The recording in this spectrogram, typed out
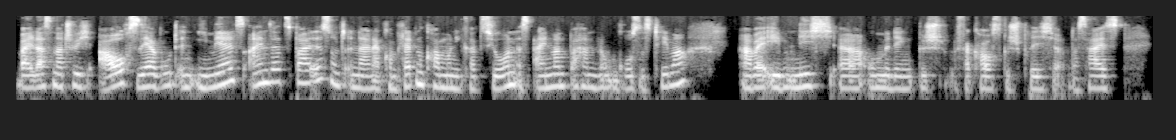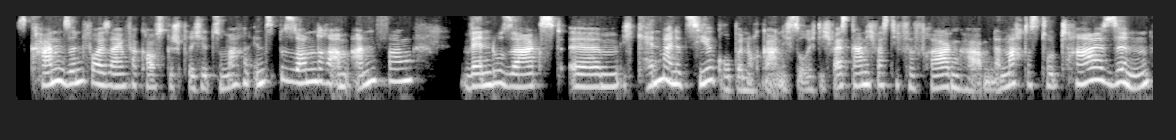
weil das natürlich auch sehr gut in E-Mails einsetzbar ist und in deiner kompletten Kommunikation ist Einwandbehandlung ein großes Thema aber eben nicht äh, unbedingt Ges Verkaufsgespräche. Das heißt, es kann sinnvoll sein, Verkaufsgespräche zu machen, insbesondere am Anfang, wenn du sagst, ähm, ich kenne meine Zielgruppe noch gar nicht so richtig, ich weiß gar nicht, was die für Fragen haben, dann macht es total Sinn,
